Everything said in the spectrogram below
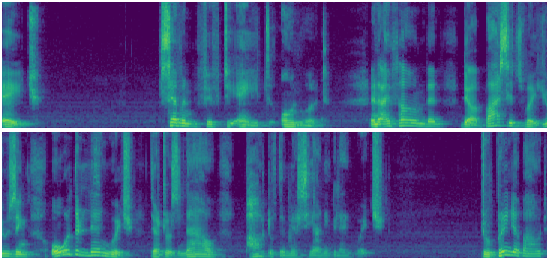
age, 758 onward, and I found that the Abbasids were using all the language that was now part of the Messianic language to bring about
